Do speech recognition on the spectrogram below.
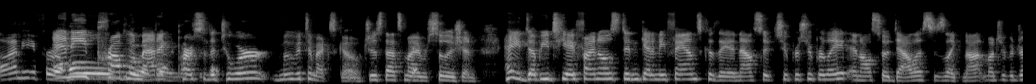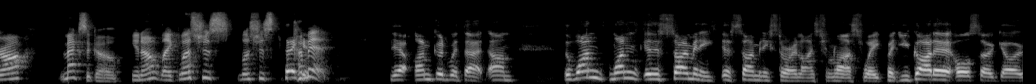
I'm here for a Any problematic parts of the tour, move it to Mexico. Just that's my solution. Hey, WTA finals didn't get any fans because they announced it super, super late. And also Dallas is like not much of a draw. Mexico, you know, like let's just let's just Take it. commit. Yeah, I'm good with that. Um, the one one there's so many there's so many storylines from last week, but you got to also go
